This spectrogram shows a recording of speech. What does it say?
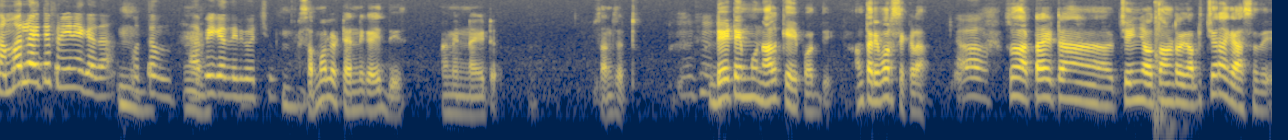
సమ్మర్లో అయితే ఫ్రీనే కదా మొత్తం హ్యాపీగా తిరగచ్చు. సమ్మర్లో టెన్కి అయింది I mean night sunset. Day time నాలుగే అయిపోద్ది అంత రివర్స్ ఇక్కడ. సో అట్టా ఇట్టా చేంజ్ అవుతా ఉంటారు కాబట్టి చిరాకు వేస్తుంది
